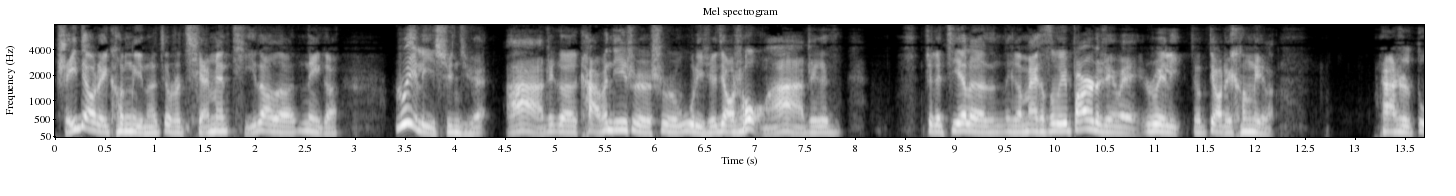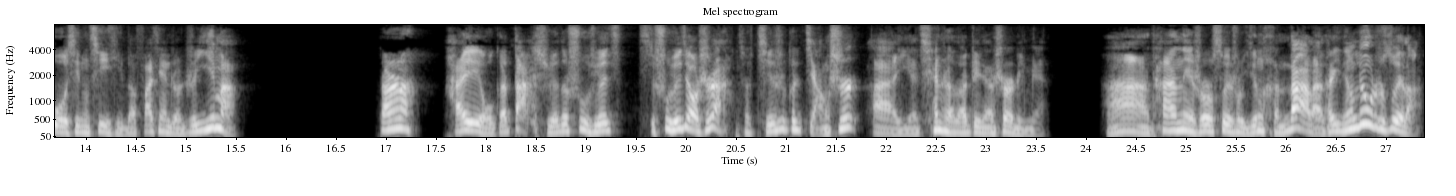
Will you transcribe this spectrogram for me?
谁掉这坑里呢？就是前面提到的那个瑞利勋爵啊。这个卡文迪是是物理学教授啊。这个这个接了那个麦克斯韦班的这位瑞利就掉这坑里了。他是惰性气体的发现者之一嘛。当然了，还有个大学的数学数学教师啊，就其实个讲师，哎，也牵扯到这件事里面啊。他那时候岁数已经很大了，他已经六十岁了。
